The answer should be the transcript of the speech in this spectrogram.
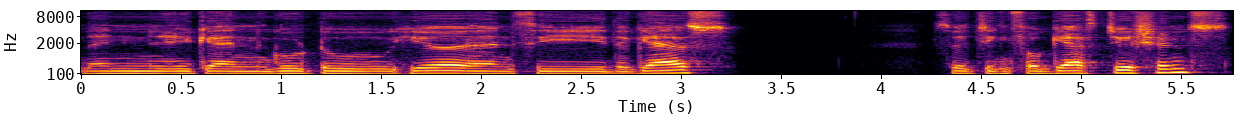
then you can go to here and see the gas searching for gas stations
